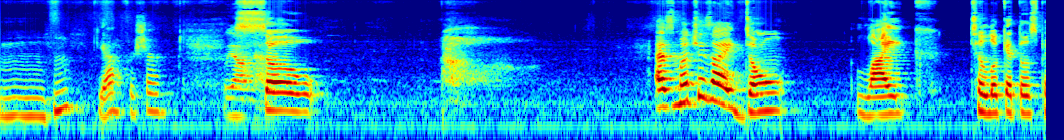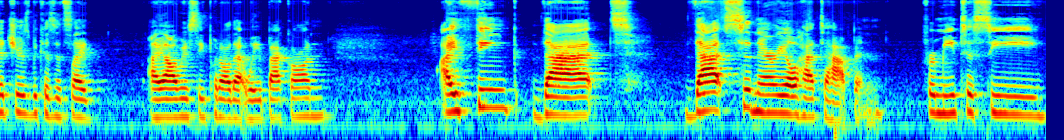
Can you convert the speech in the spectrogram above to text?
Mm-hmm. yeah for sure We all know. So, as much as I don't like to look at those pictures because it's like I obviously put all that weight back on, I think that that scenario had to happen for me to see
